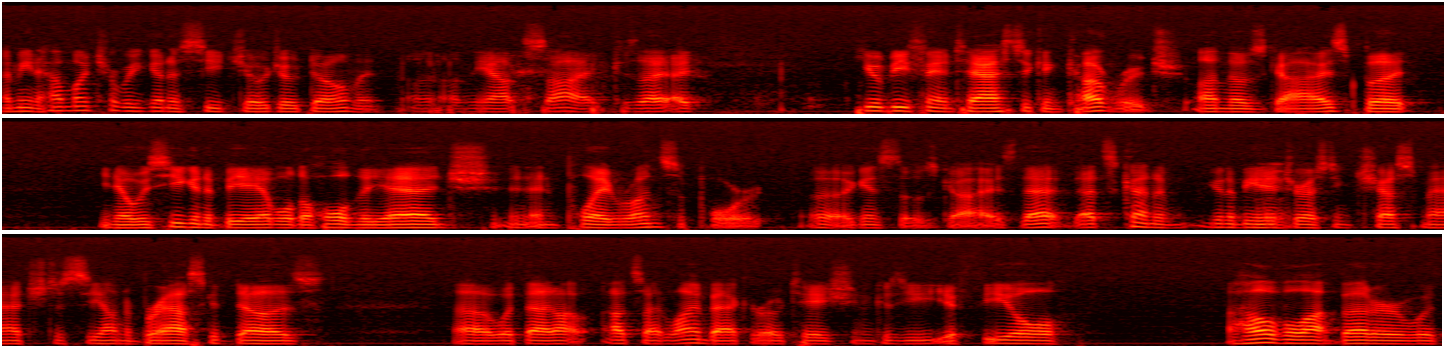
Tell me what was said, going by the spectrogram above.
I mean, how much are we going to see JoJo Domann on, on the outside? Because I, I, he would be fantastic in coverage on those guys, but you know, is he going to be able to hold the edge and, and play run support uh, against those guys? That that's kind of going to be an Hmm. interesting chess match to see how Nebraska does uh, with that outside linebacker rotation because you, you feel a hell of a lot better with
